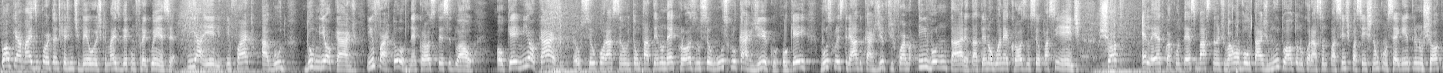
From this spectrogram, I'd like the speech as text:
Qual que é a mais importante que a gente vê hoje, que mais vê com frequência? IAM, infarto agudo do miocárdio. Infartou, necrose tecidual. Ok? Miocárdio é o seu coração, então tá tendo necrose no seu músculo cardíaco, ok? Músculo estriado cardíaco de forma involuntária, tá tendo alguma necrose no seu paciente. Choque elétrico acontece bastante, vai uma voltagem muito alta no coração do paciente, o paciente não consegue, entra no choque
